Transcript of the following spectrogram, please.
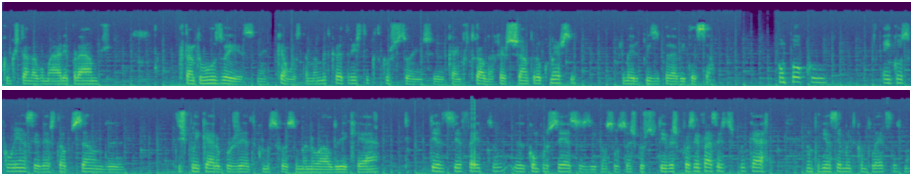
conquistando alguma área para ambos Portanto, o uso é esse, né? que é um uso também muito característico de construções eh, cá em Portugal, na de chão para o comércio, primeiro piso para a habitação. Um pouco em consequência desta opção de, de explicar o projeto como se fosse um manual do IKEA, ter de ser feito eh, com processos e com soluções construtivas que fossem fáceis de explicar, não podiam ser muito complexas. Não?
